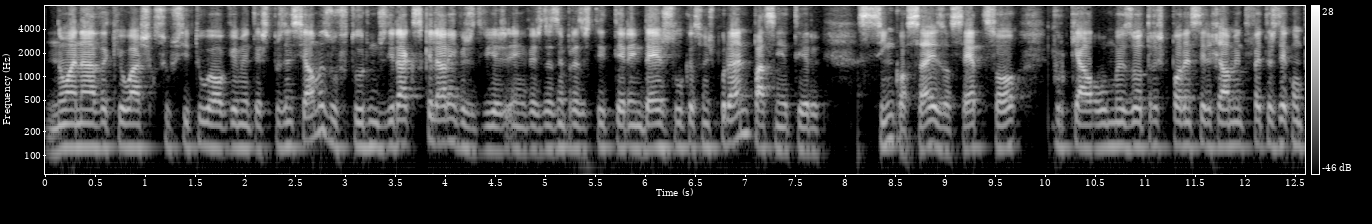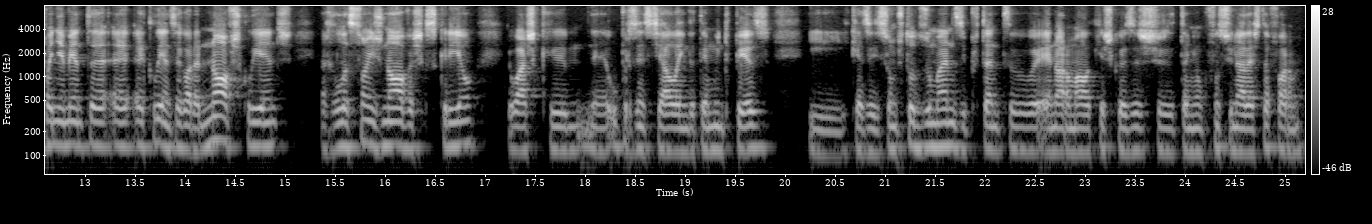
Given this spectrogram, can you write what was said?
não há nada que eu acho que substitua, obviamente, este presencial, mas o futuro nos dirá que, se calhar, em vez, de, em vez das empresas de terem 10 deslocações por ano passem a ter 5 ou 6 ou 7 só, porque há algumas outras que podem ser realmente feitas de acompanhamento a, a, a clientes. Agora, novos clientes, relações novas que se criam, eu acho que eh, o presencial ainda tem muito peso e, quer dizer, somos todos humanos e, portanto, é normal que as coisas tenham que funcionar desta forma.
